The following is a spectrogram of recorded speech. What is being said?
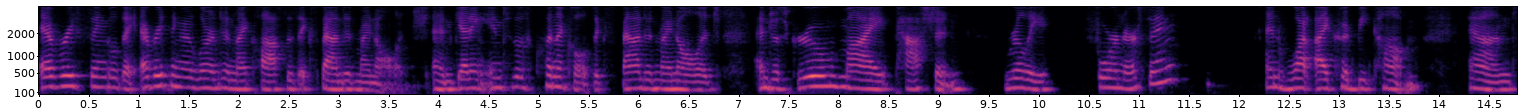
every single day, everything I learned in my classes expanded my knowledge. And getting into those clinicals expanded my knowledge and just grew my passion really for nursing and what I could become. And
